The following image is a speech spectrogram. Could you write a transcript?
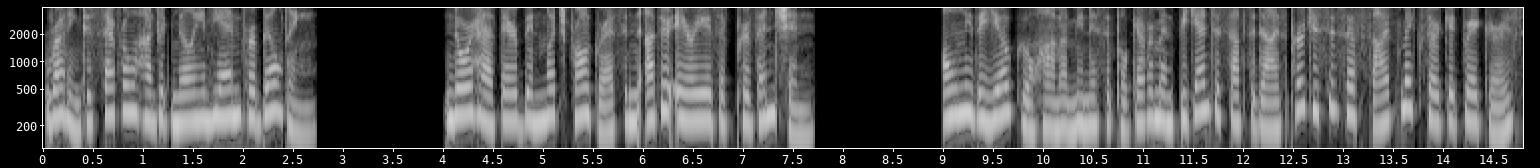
running to several hundred million yen per building nor has there been much progress in other areas of prevention. Only the Yokohama municipal government began to subsidize purchases of seismic circuit breakers,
